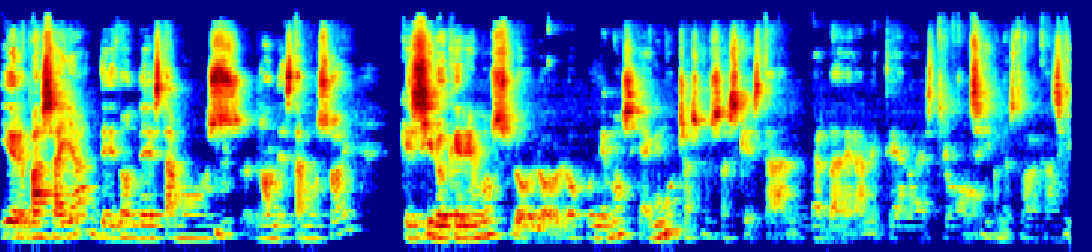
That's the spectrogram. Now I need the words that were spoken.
ir más allá de donde estamos, donde estamos hoy, que si lo queremos lo, lo, lo, podemos y hay muchas cosas que están verdaderamente a nuestro, a nuestro alcance.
